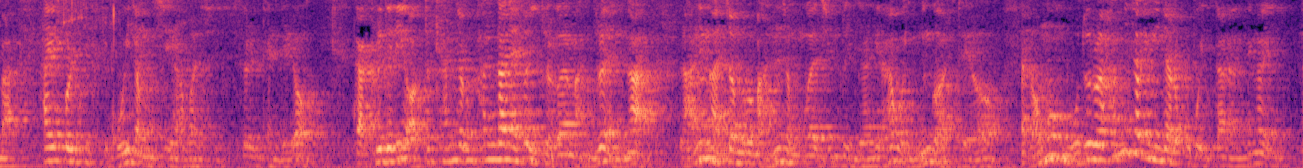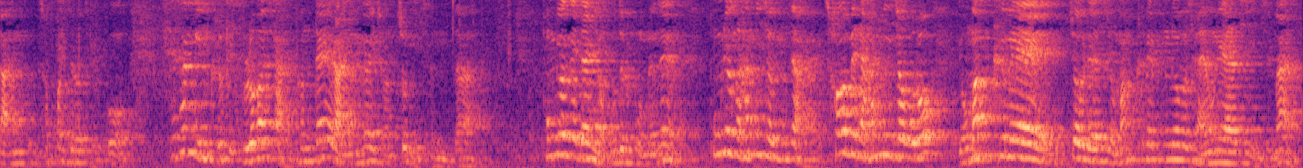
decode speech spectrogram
막 하이폴리틱스 고위 정치라고 할 수 있을 텐데요. 그러니까 그들이 어떻게 함정을 판단해서 이 결과를 만들어냈나 라는 관점으로 많은 전문가들이 지금도 이야기를 하고 있는 것 같아요. 너무 모두를 합리적인 인자로 보고 있다는 생각이 일단 첫 번째로 들고 세상이 그렇게 굴러가지 않던데 라는 생각이 저는 좀 있습니다. 폭력에 대한 연구들을 보면은 폭력은 합리적이지 않아요. 처음에는 합리적으로 요만큼의 목적을 위해서 요만큼의 폭력을 사용해야지이지만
